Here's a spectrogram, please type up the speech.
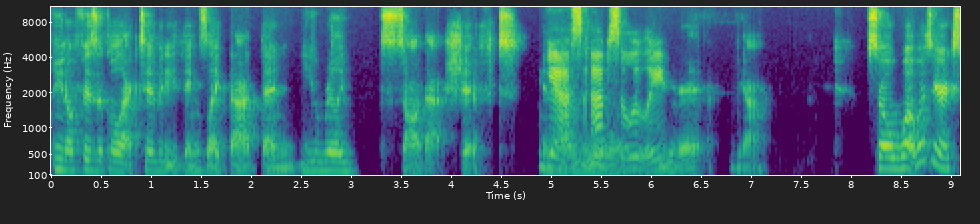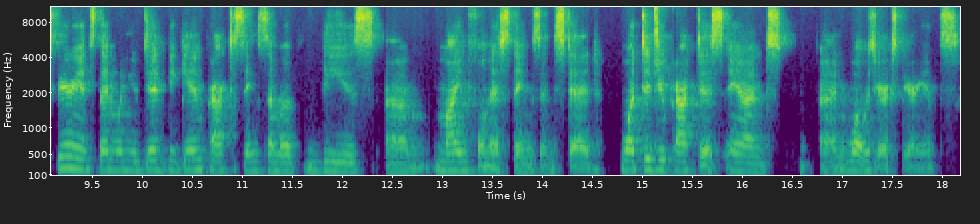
you know, physical activity, things like that, then you really saw that shift yes absolutely. yeah. So what was your experience then when you did begin practicing some of these um, mindfulness things instead? What did you practice and and what was your experience?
